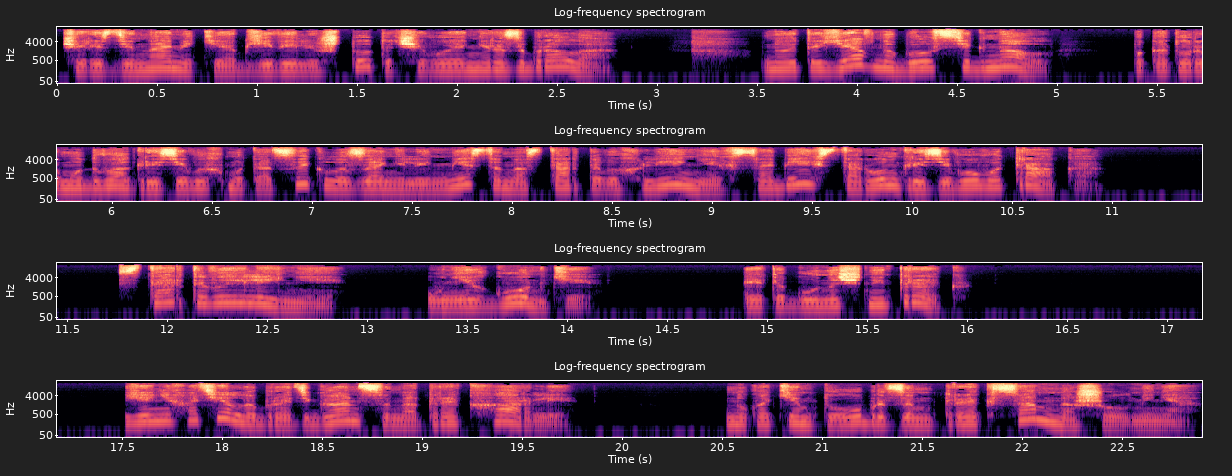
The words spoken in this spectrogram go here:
Через динамики объявили что-то, чего я не разобрала. Но это явно был сигнал, по которому два грязевых мотоцикла заняли место на стартовых линиях с обеих сторон грязевого трака. Стартовые линии. У них гонки. Это гоночный трек — Я не хотела брать Ганса на трек Харли, но каким-то образом трек сам нашел меня.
